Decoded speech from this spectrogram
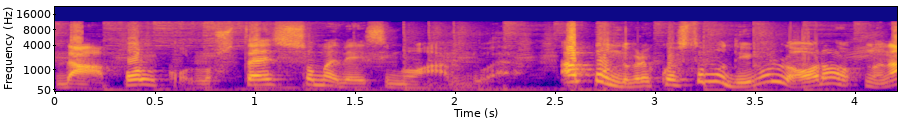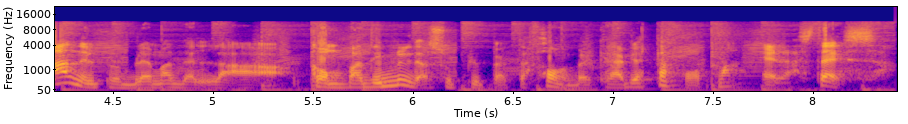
da Apple con lo stesso medesimo hardware. Appunto per questo motivo loro non hanno il problema della compatibilità su più piattaforme perché la piattaforma è la stessa.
